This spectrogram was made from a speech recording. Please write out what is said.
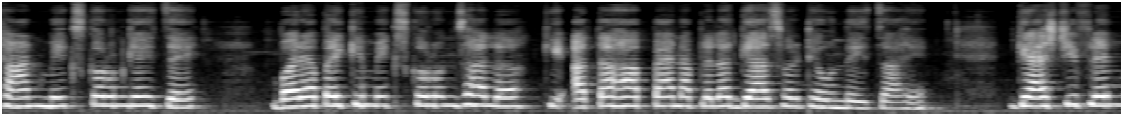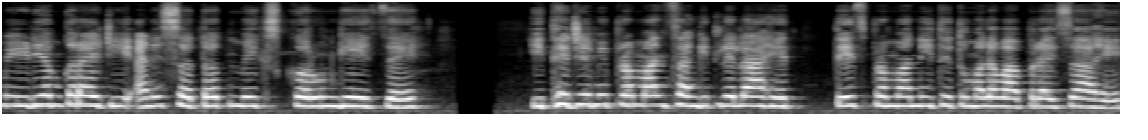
छान मिक्स करून घ्यायचं. आहे बऱ्यापैकी मिक्स करून झालं की आता हा पॅन आपल्याला गॅसवर ठेवून द्यायचा आहे. गॅसची फ्लेम मीडियम करायची आणि सतत मिक्स करून घ्यायचे. इथे जे मी प्रमाण सांगितलेलं आहे तेच प्रमाण इथे तुम्हाला वापरायचं आहे.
